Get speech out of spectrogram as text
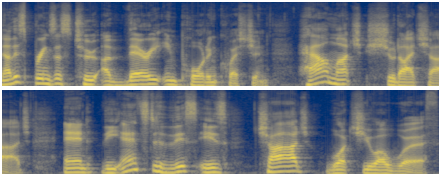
Now, this brings us to a very important question. How much should I charge? And the answer to this is charge what you are worth.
